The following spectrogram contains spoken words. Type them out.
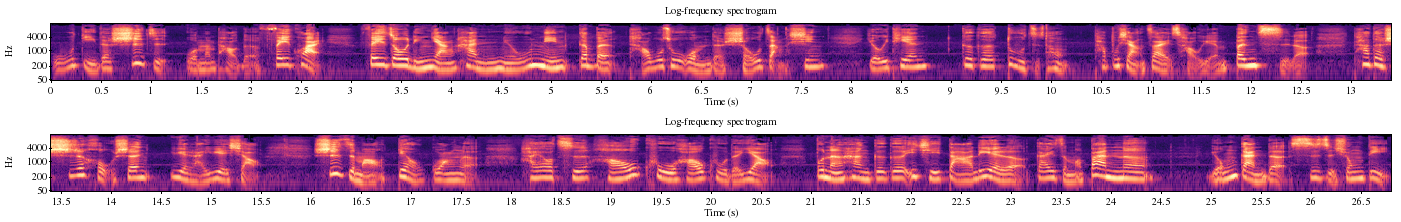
无敌的狮子，我们跑得飞快。非洲羚羊和牛羚根本逃不出我们的手掌心。有一天，哥哥肚子痛，他不想在草原奔驰了。他的狮吼声越来越小，狮子毛掉光了，还要吃好苦好苦的药，不能和哥哥一起打猎了，该怎么办呢？勇敢的狮子兄弟。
